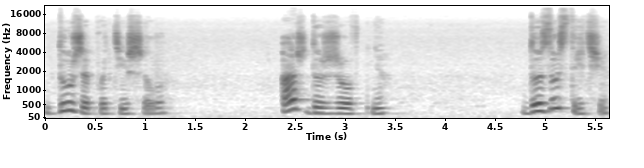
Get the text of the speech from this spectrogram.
дуже потішило. Аж до жовтня. До зустрічі!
